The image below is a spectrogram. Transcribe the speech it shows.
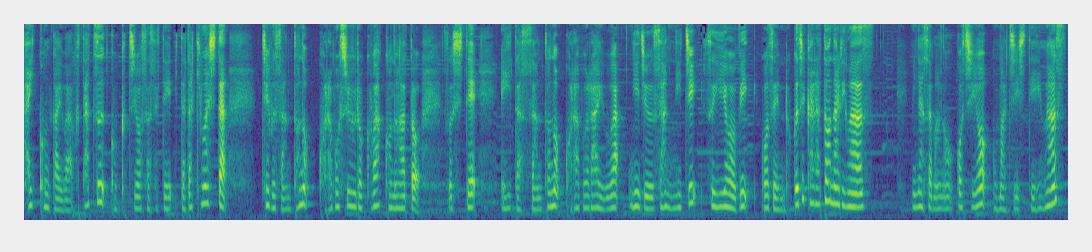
はい今回は2つ告知をさせていただきました。チェブさんとのコラボ収録はこの後。そしてエイタスさんとのコラボライブは23日水曜日午前6時からとなります。皆様のお越しをお待ちしています。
